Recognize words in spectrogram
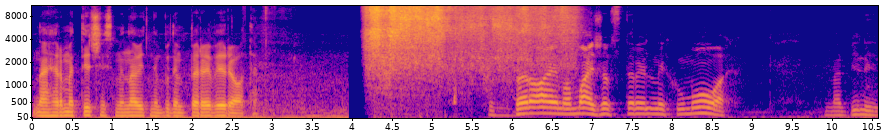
на герметичність ми навіть не будемо перевіряти. Збираємо майже в стерильних умовах на білій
